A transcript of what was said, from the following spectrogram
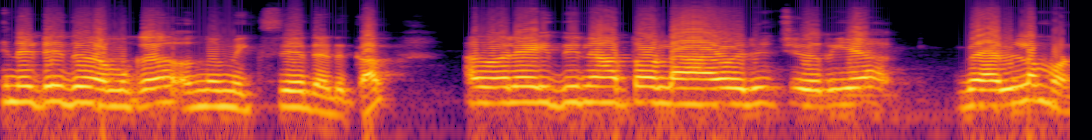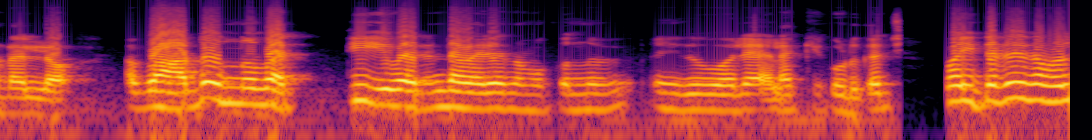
എന്നിട്ട് ഇത് നമുക്ക് ഒന്ന് മിക്സ് ചെയ്തെടുക്കാം. അതുപോലെ ഇതിനകത്തുള്ള ആ ഒരു ചെറിയ വെള്ളമുണ്ടല്ലോ അപ്പൊ അതൊന്ന് വറ്റി വരേണ്ട വരെ നമുക്കൊന്ന് ഇതുപോലെ ഇളക്കി കൊടുക്കാം. അപ്പൊ ഇത്തരത്തിൽ നമ്മൾ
